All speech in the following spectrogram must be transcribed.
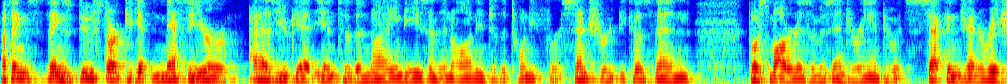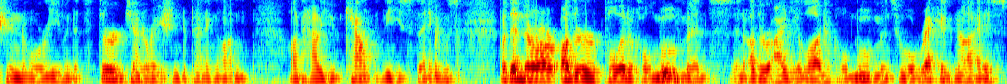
Now, things things do start to get messier as you get into the 90s and then on into the 21st century, because then postmodernism is entering into its second generation or even its third generation, depending on, on how you count these things. But then there are other political movements and other ideological movements who will recognize,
